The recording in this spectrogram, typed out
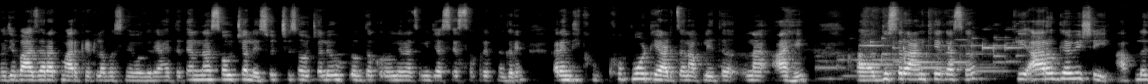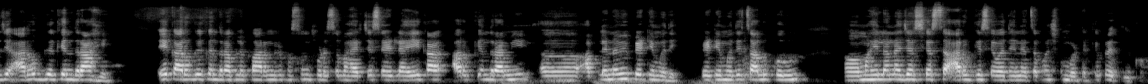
म्हणजे बाजारात मार्केटला बसणे वगैरे आहे तर त्यांना शौचालय स्वच्छ शौचालय उपलब्ध करून देण्याचा मी जास्तीत जास्त प्रयत्न करेन. कारण ती खूप खूप मोठी अडचण आपल्या इथं आहे. दुसरं आणखी एक असं की आरोग्याविषयी आपलं जे आरोग्य केंद्र आहे एक आरोग्य केंद्र आपल्या पारनेरपासून थोडंसं बाहेरच्या साईडला आहे. एक आरोग्य केंद्र आम्ही आपल्या नवी पेठेमध्ये पेठेमध्ये चालू करून महिलांना जास्तीत जास्त आरोग्य सेवा देण्याचा पण शंभर टक्के प्रयत्न करू.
